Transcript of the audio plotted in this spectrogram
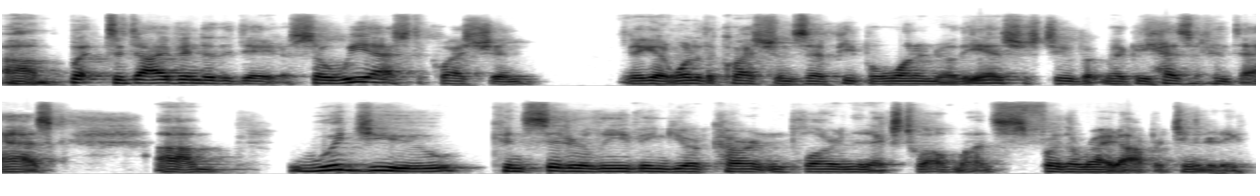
Um, but to dive into the data, so we asked the question. Again, one of the questions that people want to know the answers to, but might be hesitant to ask. Um, would you consider leaving your current employer in the next 12 months for the right opportunity?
